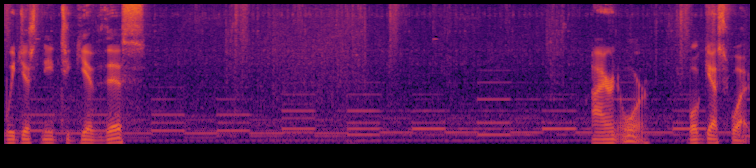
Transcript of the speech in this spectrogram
we just need to give this iron ore. Well, guess what?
